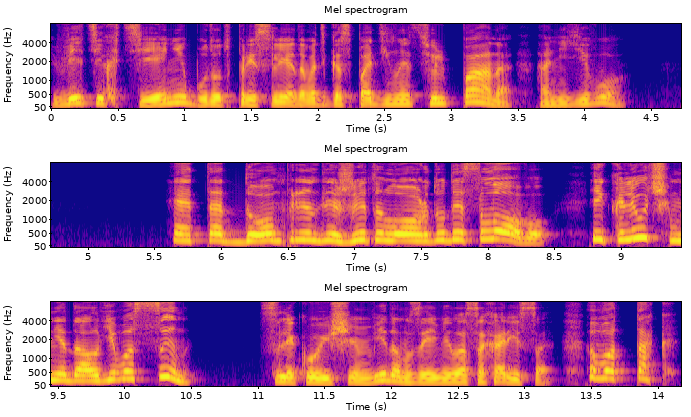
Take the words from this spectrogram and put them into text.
Ведь их тени будут преследовать господина Тюльпана, а не его. «Этот дом принадлежит лорду Деслову, и ключ мне дал его сын», с ликующим видом заявила Сахариса. «Вот так!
